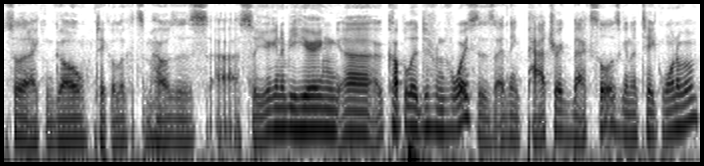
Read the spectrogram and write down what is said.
so that I can go take a look at some houses. Uh, so you're going to be hearing uh, a couple of different voices. I think Patrick Bexell is going to take one of them,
